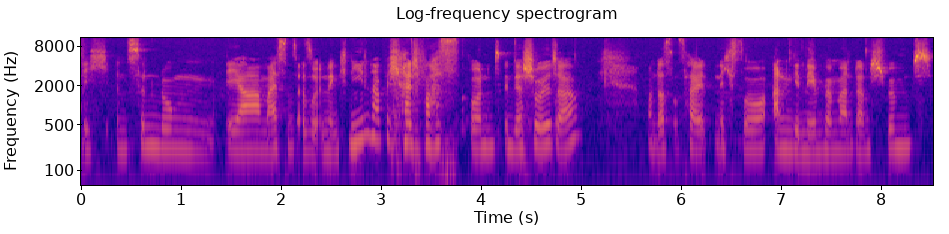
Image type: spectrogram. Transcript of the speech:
ich Entzündungen ja meistens, also in den Knien habe ich halt was und in der Schulter. Und das ist halt nicht so angenehm, wenn man dann schwimmt.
